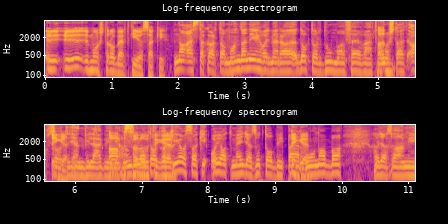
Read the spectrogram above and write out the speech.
Ő, ő, ő most Robert Kiyosaki. Na, ezt akartam mondani, hogy mert a Dr. Dummal felváltva A- most a- abszolút igen. ilyen világvége Abszolút, hangulatot. igen. A Kiyosaki olyat megy az utóbbi pár Igen. hónapban, hogy az valami,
